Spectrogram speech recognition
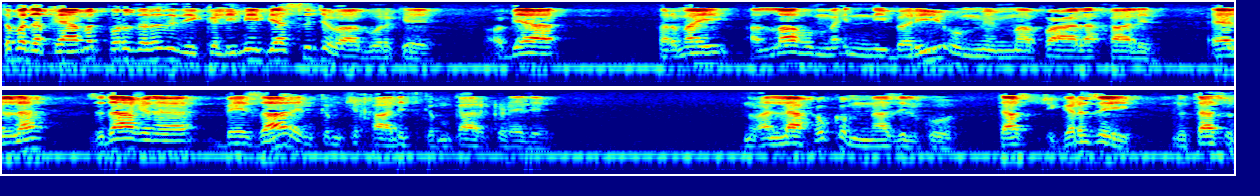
ته به د قیامت پر ورځ د دې کلمې بیا څه جواب ورکې او بیا فرمای اللهم انی بریء مما فعل خالد اے الله زداغنه بیزار کوم چې خالد کوم کار کړی دی نو الله حکم نازل کو تاسو چې ګرځي نو تاسو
